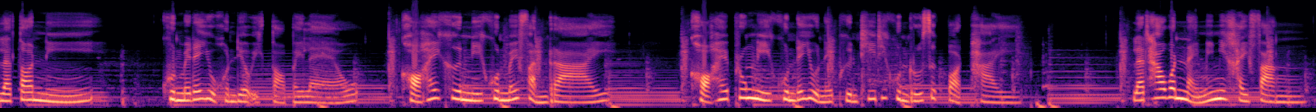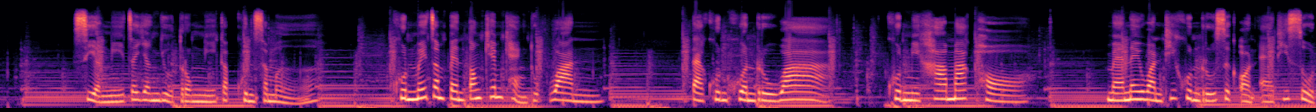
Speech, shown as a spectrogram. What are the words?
และตอนนี้ คุณไม่ได้อยู่คนเดียวอีกต่อไปแล้ว ขอให้คืนนี้คุณไม่ฝันร้าย ขอให้พรุ่งนี้คุณได้อยู่ในพื้นที่ที่คุณรู้สึกปลอดภัย และถ้าวันไหนไม่มีใครฟัง เสียงนี้จะยังอยู่ตรงนี้กับคุณเสมอ คุณไม่จำเป็นต้องเข้มแข็งทุกวัน แต่คุณควรรู้ว่า คุณมีค่ามากพอ แม้ในวันที่คุณรู้สึกอ่อนแอที่สุด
